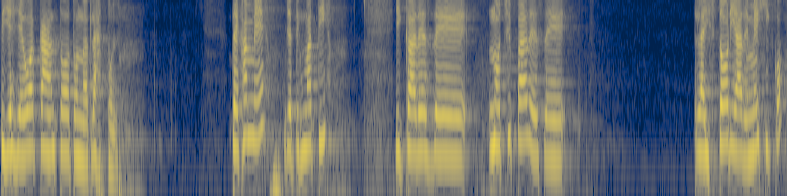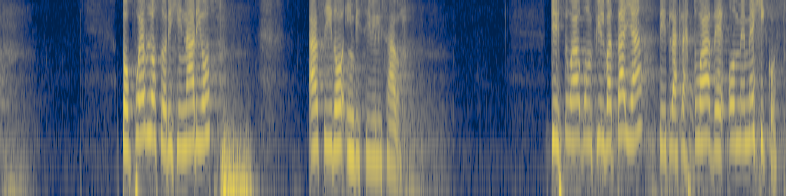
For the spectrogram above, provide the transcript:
llegó a canto Tonatlastol. Déjame, Yetigmati, y que desde Nochipa, desde la historia de México, pueblos originarios ha sido invisibilizado. Quistua Bonfil Batalla, Titlatlastua de Ome Méxicos.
